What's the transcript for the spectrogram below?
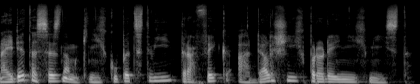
najdete seznam knihkupectví, trafik a dalších prodejních míst.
